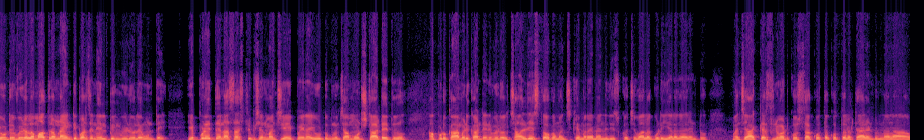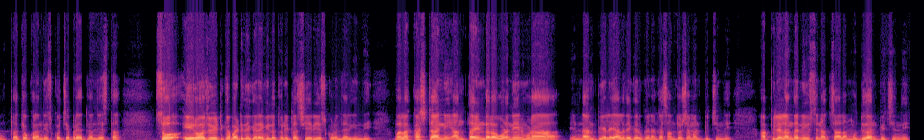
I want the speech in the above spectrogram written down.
యూట్యూబ్ వీడియోలో మాత్రం నైంటీ పర్సెంట్ హెల్పింగ్ వీడియోలే ఉంటాయి. ఎప్పుడైతే నా సబ్స్క్రిప్షన్ మంచిగా అయిపోయి నా యూట్యూబ్ నుంచి అమౌంట్ స్టార్ట్ అవుతుందో అప్పుడు కామెడీ కంటెంట్ వీడియోలు చాలా చేస్తా. ఒక మంచి కెమెరామ్యాన్ని తీసుకొచ్చి వాళ్ళకు కూడా ఇవ్వాలి కదంటూ మంచి యాక్టర్స్ని పట్టుకొస్తా కొత్త కొత్త టాలెంట్ ఉన్న నా ప్రతి ఒక్కరిని తీసుకొచ్చే ప్రయత్నం చేస్తా. సో ఈరోజు ఇటుక బట్టి దగ్గర వీళ్ళతో ఇట్లా షేర్ చేసుకోవడం జరిగింది. వాళ్ళ కష్టాన్ని అంత ఎండలో కూడా నేను కూడా ఎండ అనిపించలే వాళ్ళ దగ్గరకు పోయినాక సంతోషం అనిపించింది. ఆ పిల్లలందరినీ చూస్తే నాకు చాలా ముద్దుగా అనిపించింది.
